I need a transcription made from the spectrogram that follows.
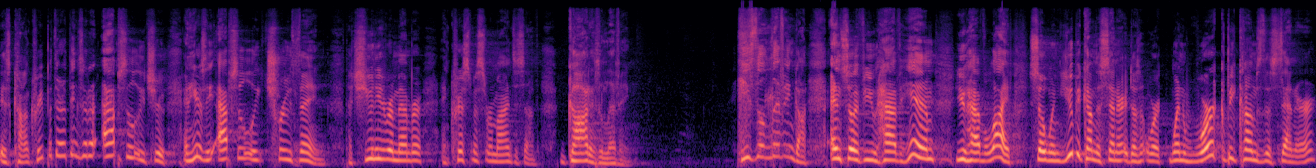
is concrete, but there are things that are absolutely true. And here's the absolutely true thing that you need to remember, and Christmas reminds us of God is living. He's the living God. And so if you have Him, you have life. So when you become the center, it doesn't work. When work becomes the center,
